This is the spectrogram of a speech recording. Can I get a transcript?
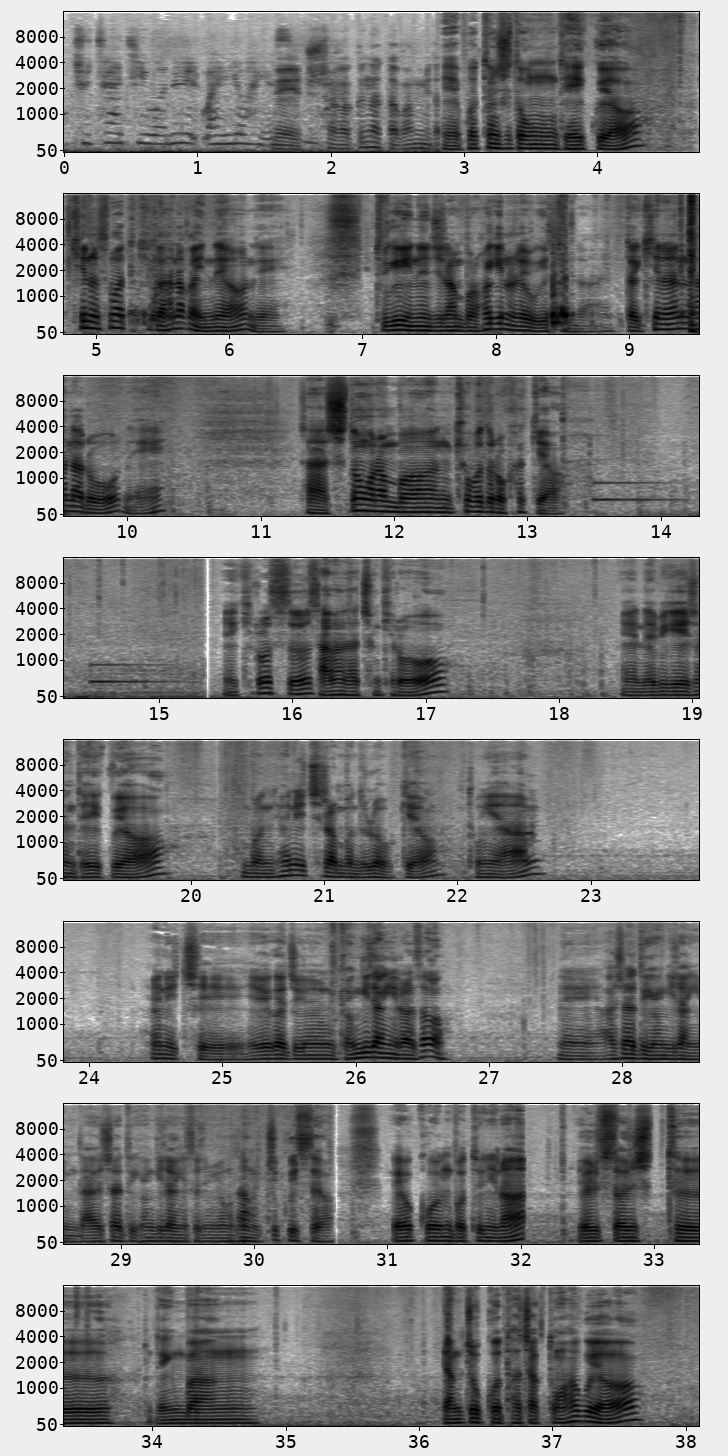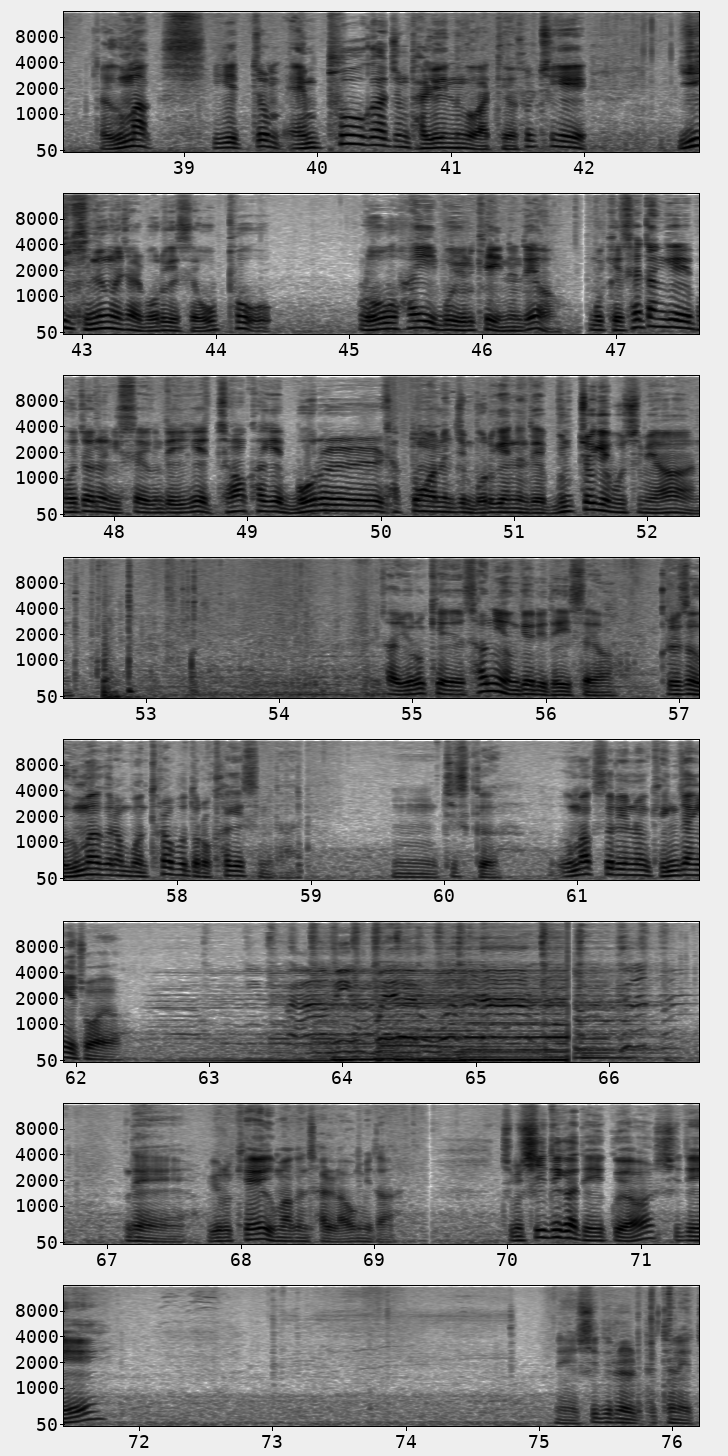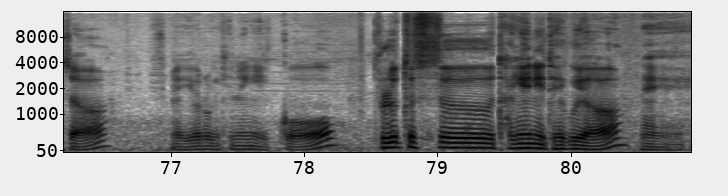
주차 지원을 완료하였습니다. 네, 주차가 끝났다고 합니다. 네, 버튼 시동 돼 있고요. 키는 스마트 키가 하나가 있네요. 네. 두 개 있는지를 한번 확인을 해 보겠습니다. 일단 키는 하나로, 네. 자, 시동을 한번 켜보도록 할게요. 예, 키로수 44,000km. 예, 내비게이션 돼 있고요. 한번 현위치를 한번 눌러볼게요. 동해암. 현위치. 여기가 지금 경기장이라서 네, 아시아드 경기장입니다. 아시아드 경기장에서 지금 영상을 찍고 있어요. 에어컨 버튼이나 열선 시트, 냉방 양쪽 거 다 작동하고요. 자, 음악 이게 좀 앰프가 좀 달려 있는 것 같아요. 솔직히 이 기능을 잘 모르겠어요. 오프, 로우, 하이 뭐 이렇게 있는데요. 뭐 이렇게 세 단계 버전은 있어요. 근데 이게 정확하게 뭐를 작동하는지 모르겠는데 문 쪽에 보시면 자 이렇게 선이 연결이 돼 있어요. 그래서 음악을 한번 틀어보도록 하겠습니다. 음 디스크 음악 소리는 굉장히 좋아요. 네 이렇게 음악은 잘 나옵니다. 지금 CD가 돼 있고요. CD 네 CD를 뱉어냈죠. 네, 이런 기능이 있고 블루투스 당연히 되고요. 네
